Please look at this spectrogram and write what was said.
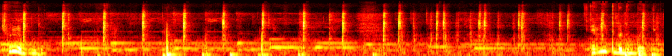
Чого не буде? Де мені тебе?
